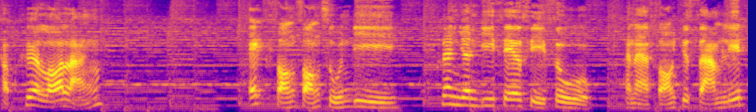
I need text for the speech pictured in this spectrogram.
ขับเคลื่อนล้อหลัง X220D เครื่องยนต์ดีเซล 4 สูบ ขนาด 2.3 ลิตร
